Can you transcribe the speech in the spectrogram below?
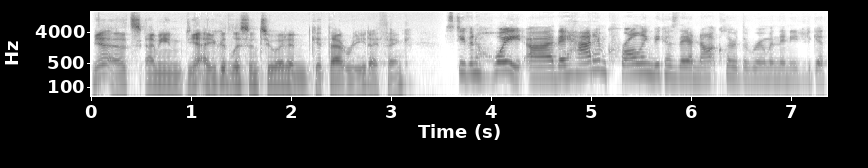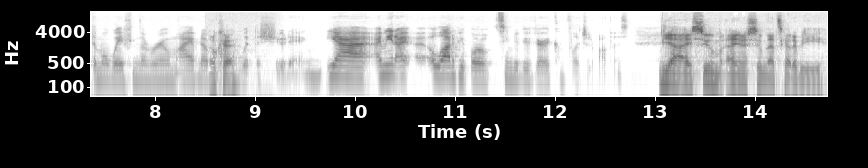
Yeah, it's. I mean, yeah, you could listen to it and get that read. I think. Stephen Hoyt, uh, they had him crawling because they had not cleared the room and they needed to get them away from the room. I have no Okay. problem with the shooting. Yeah, I mean, I, a lot of people seem to be very conflicted about this. Yeah, I assume. I assume that's got to be,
